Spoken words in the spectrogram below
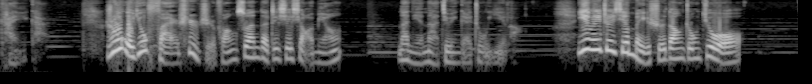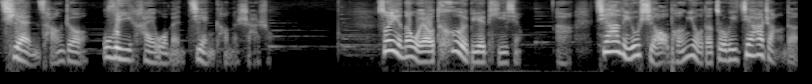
看一看。如果有反式脂肪酸的这些小名，那您呐就应该注意了，因为这些美食当中就潜藏着。危害我们健康的杀手，所以呢，我要特别提醒啊，家里有小朋友的，作为家长的，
